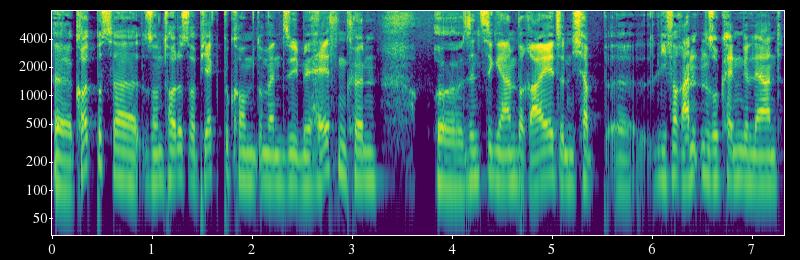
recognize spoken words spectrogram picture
äh, Cottbusser so ein tolles Objekt bekommt und wenn sie mir helfen können, äh, sind sie gern bereit und ich habe äh, Lieferanten so kennengelernt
